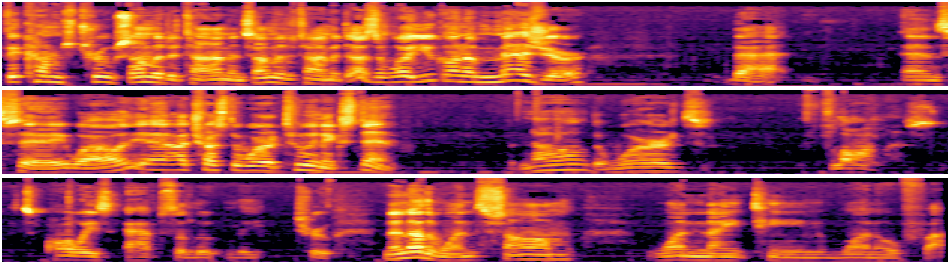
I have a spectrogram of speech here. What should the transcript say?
If it comes true some of the time and some of the time it doesn't, well, you're going to measure that and say, well, yeah, I trust the word to an extent. But no, the word's flawless. It's always absolutely true. And another one, Psalm 119, 105.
